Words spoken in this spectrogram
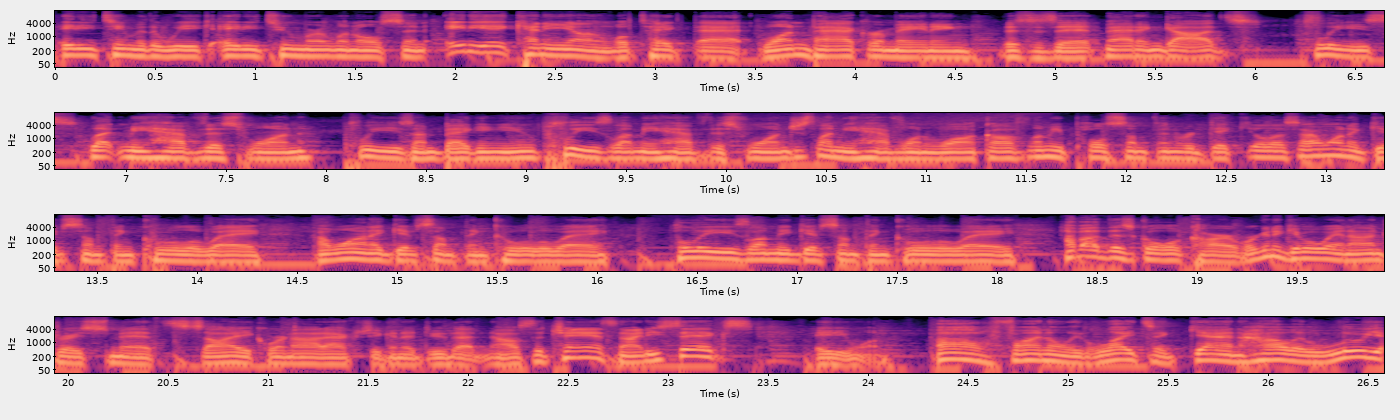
80 team of the week, 82 Merlin Olsen, 88 Kenny Young. We'll take that. One pack remaining. This is it. Madden Gods. Please let me have this one. Please, I'm begging you. Please let me have this one. Just let me have one walk off. Let me pull something ridiculous. I want to give something cool away. I want to give something cool away. Please let me give something cool away. How about this gold card? We're going to give away an Andre Smith. Psych, we're not actually going to do that. Now's the chance. 96, 81. Oh, finally, lights again. Hallelujah.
